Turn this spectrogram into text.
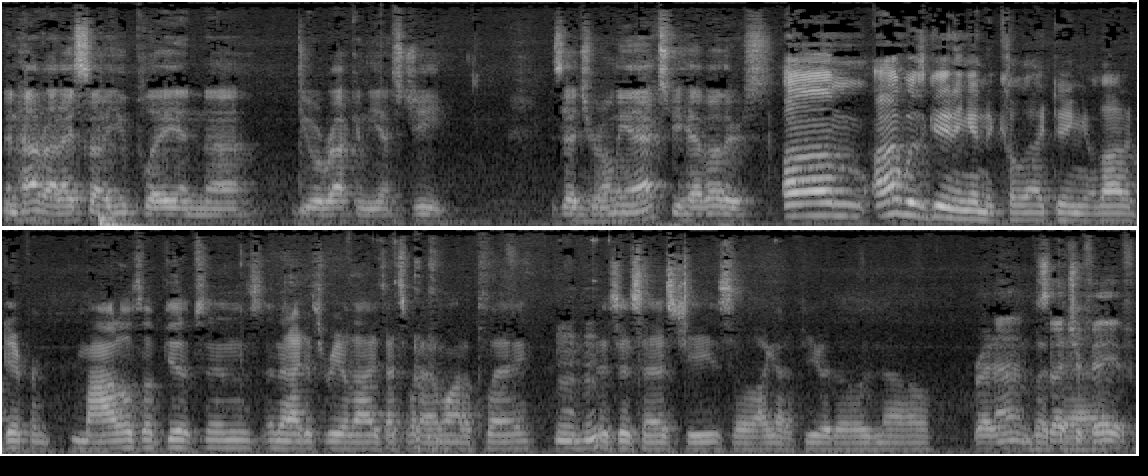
And Hot Rod, I saw you play and uh, you were rocking the SG. Is that your only axe? Do you have others? Um, I was getting into collecting a lot of different models of Gibsons, and then I just realized that's what I want to play. Mm-hmm. It's just SGs, so I got a few of those now. Right on. But, so that's your fave?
